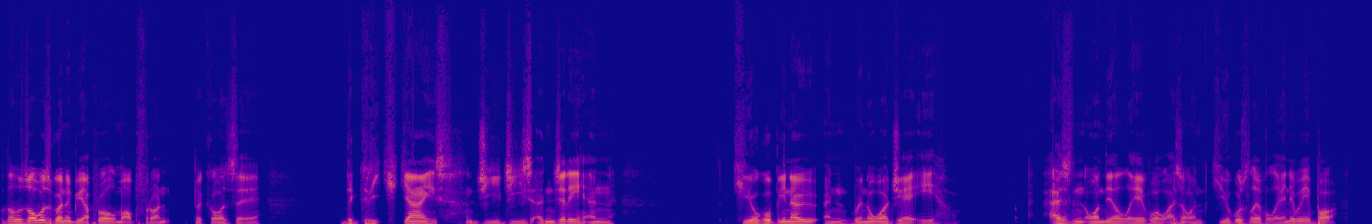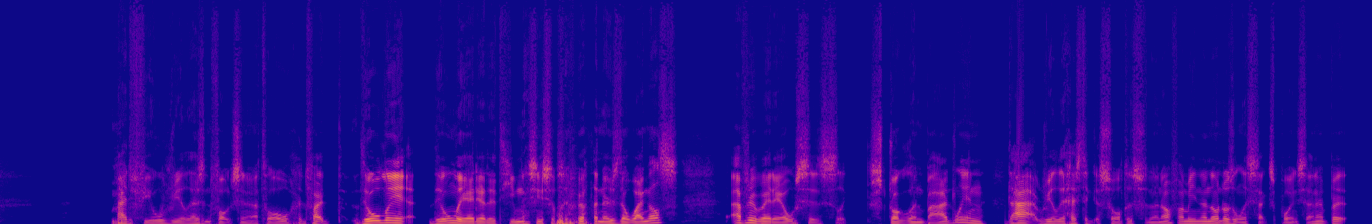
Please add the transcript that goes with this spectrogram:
There's always going to be a problem up front because uh, the Greek guys, GG's injury and Kyogo being out, and we Ajeti isn't on their level, isn't on Kyogo's level anyway, but midfield really isn't functioning at all. In fact, the only the only area of the team that seems to play well now is the wingers. Everywhere else is like struggling badly, and that really has to get sorted soon enough. I mean, I know there's only six points in it, but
